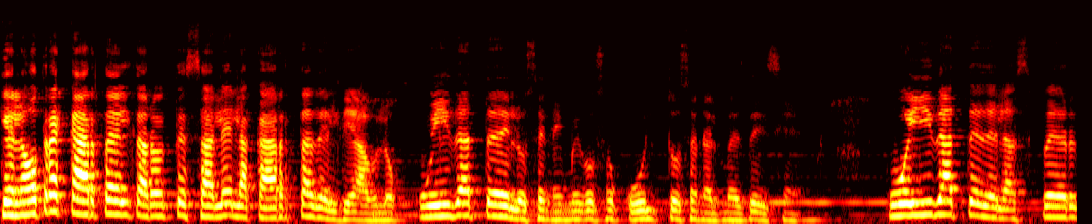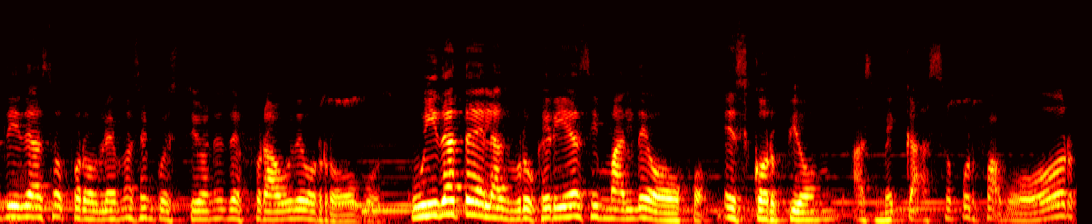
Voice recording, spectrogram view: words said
Que en la otra carta del tarot te sale la carta del diablo. Cuídate de los enemigos ocultos en el mes de diciembre. Cuídate de las pérdidas o problemas en cuestiones de fraude o robos. Cuídate de las brujerías y mal de ojo. Escorpión, hazme caso, por favor.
